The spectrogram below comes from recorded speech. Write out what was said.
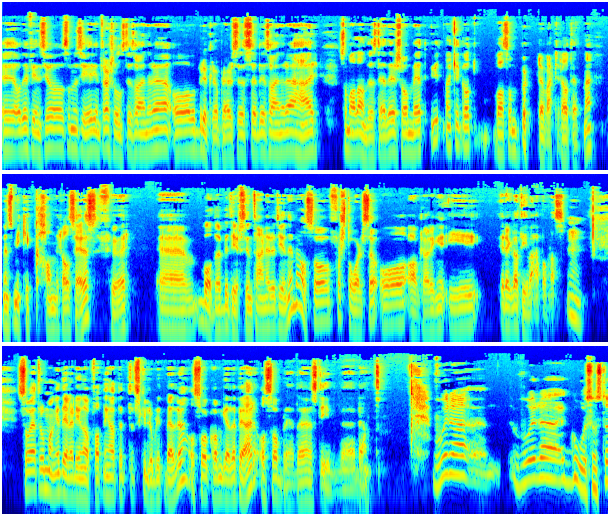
Eh, Og det finnes jo, som du sier, interaksjonsdesignere og brukeropplevelsesdesignere her som alle andre steder, som vet utmerket godt hva som burde vært realitetene, men som ikke kan realiseres før eh, både bedriftsinterne rutiner, men også forståelse og avklaringer i regulativet er på plass. Så jeg tror mange deler din oppfatning at dette skulle blitt bedre, og så kom GDPR, og så ble det stivbent. Hvor, eh, hvor eh, gode syns du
